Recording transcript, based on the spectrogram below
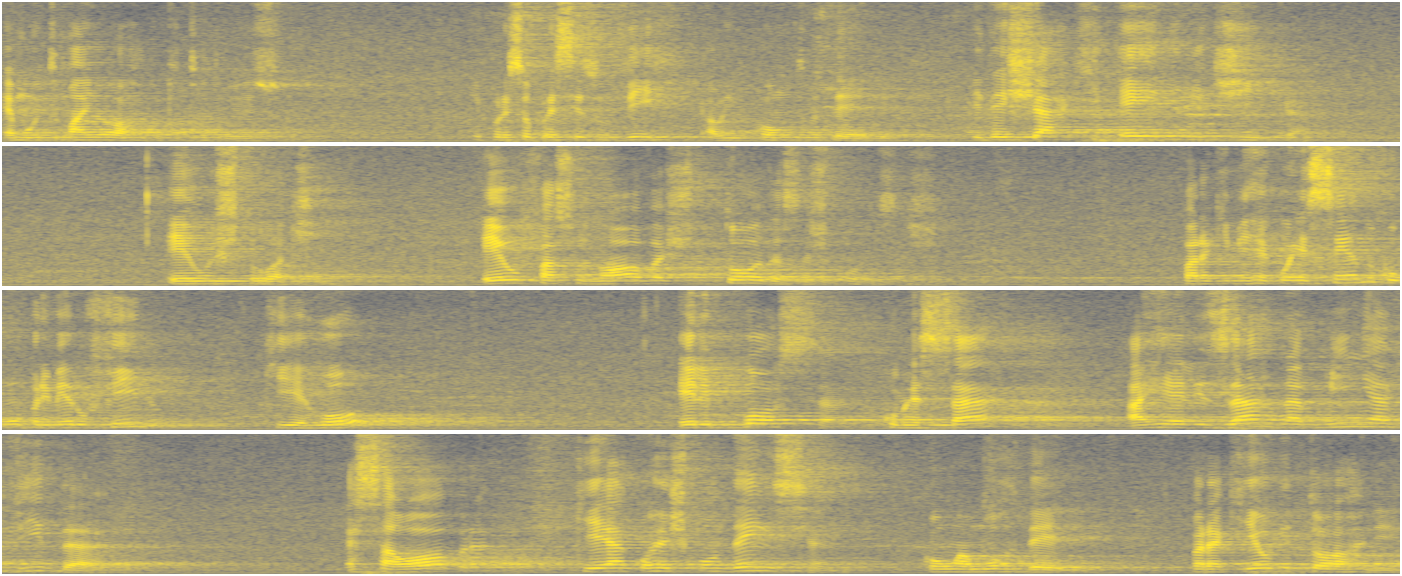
é muito maior do que tudo isso. E por isso eu preciso vir ao encontro dele e deixar que ele me diga: Eu estou aqui, eu faço novas todas as coisas. Para que me reconhecendo como o primeiro filho que errou, ele possa começar a realizar na minha vida essa obra que é a correspondência com o amor dele, para que eu me torne,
